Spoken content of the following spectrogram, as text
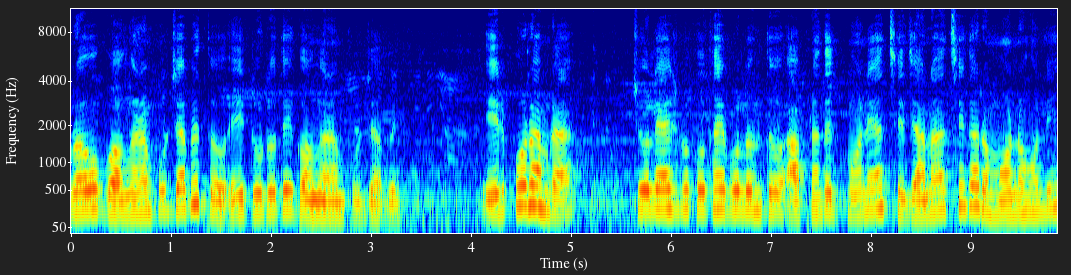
ওরাও গঙ্গারামপুর যাবে তো? এই টোটোতেই গঙ্গারামপুর যাবে। এরপর আমরা চলে আসব কোথায় বলুন তো? আপনাদের মনে আছে, জানা আছে কারও? মনোহলি।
